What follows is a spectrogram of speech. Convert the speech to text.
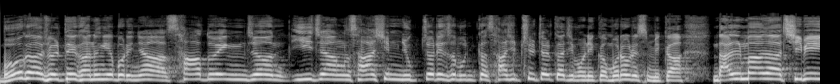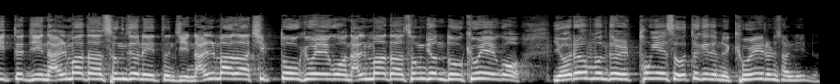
뭐가 절대 가능해 버리냐? 사도행전 2장 46절에서 보니까 47절까지 보니까 뭐라 그랬습니까? 날마다 집에 있든지, 날마다 성전에 있든지, 날마다 집도 교회고, 날마다 성전도 교회고, 여러분들 통해서 어떻게 되면 교회를 살리는.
